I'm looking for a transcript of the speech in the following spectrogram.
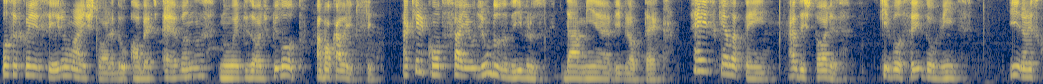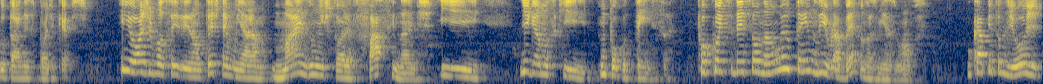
Vocês conheceram a história do Albert Evans no episódio piloto, Apocalipse. Aquele conto saiu de um dos livros da minha biblioteca. É isso que ela tem, as histórias que vocês ouvintes irão escutar nesse podcast. E hoje vocês irão testemunhar mais uma história fascinante e, digamos que, um pouco tensa. Por coincidência ou não, eu tenho um livro aberto nas minhas mãos. O capítulo de hoje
